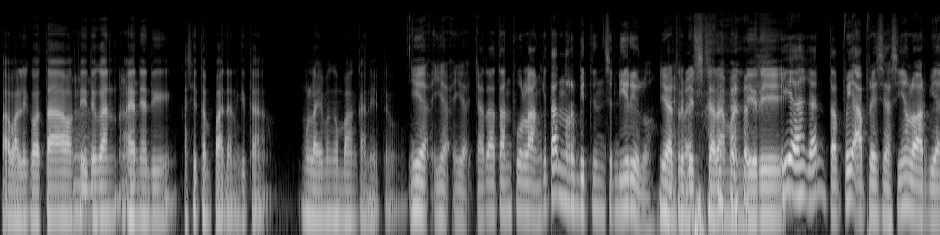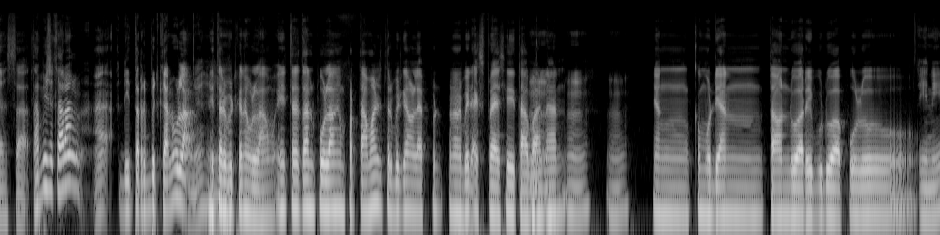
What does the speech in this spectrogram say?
Pak Wali Kota waktu Hmm, itu kan hmm. akhirnya dikasih tempat dan kita mulai mengembangkan itu. Iya, iya, iya. Catatan pulang. Kita nerbitin sendiri loh. Ya my terbit friend. secara mandiri, Iya kan, tapi apresiasinya luar biasa. Tapi sekarang ah, diterbitkan ulang ya. diterbitkan ulang. Ini catatan pulang yang pertama diterbitkan oleh pen- penerbit ekspresi di Tabanan Hmm, hmm, hmm. yang kemudian tahun 2020 Ini.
